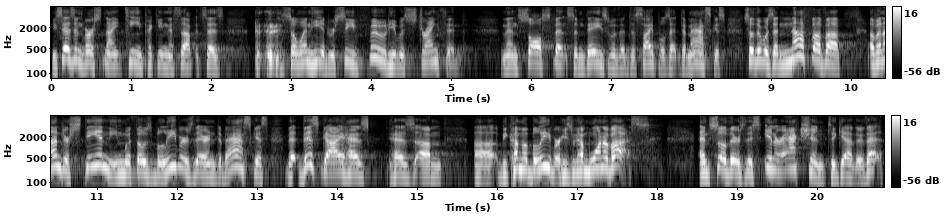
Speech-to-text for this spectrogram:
He says in verse 19, picking this up, it says, So when he had received food, he was strengthened. And then Saul spent some days with the disciples at Damascus. So there was enough of, a, of an understanding with those believers there in Damascus that this guy has, has um, uh, become a believer. He's become one of us. And so there's this interaction together. That,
